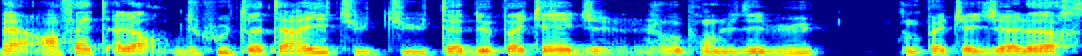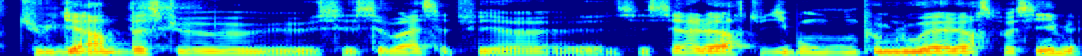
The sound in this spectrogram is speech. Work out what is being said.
bah, en fait, alors, du coup, toi, t'arrives, tu, tu as deux packages, je reprends du début. Ton package à l'heure, tu le gardes parce que c'est voilà, ça te fait euh, c'est à l'heure, tu dis bon, on peut me louer à l'heure, c'est possible.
